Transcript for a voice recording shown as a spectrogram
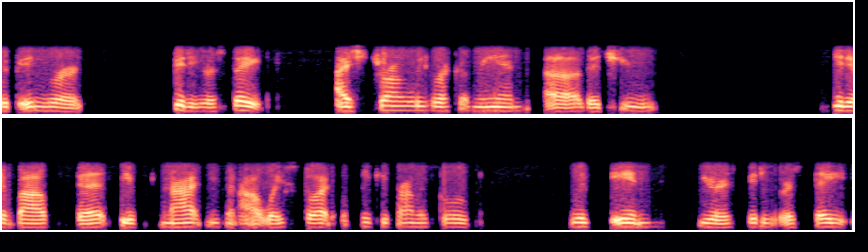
within your city or state, I strongly recommend uh, that you get involved with that. If not, you can always start a Pinky Promise group within your city or state.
